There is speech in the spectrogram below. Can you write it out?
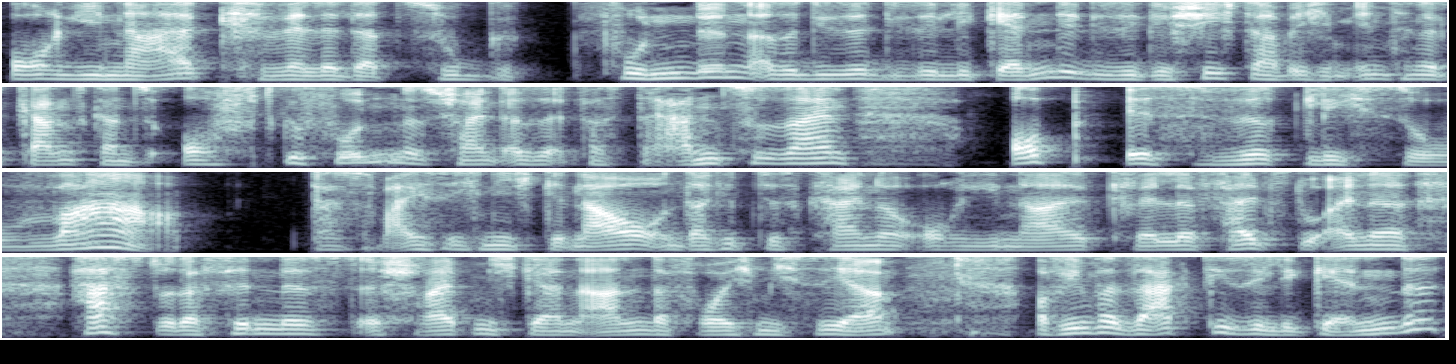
Originalquelle dazu gefunden. Also diese, diese Legende, diese Geschichte habe ich im Internet ganz, ganz oft gefunden. Es scheint also etwas dran zu sein. Ob es wirklich so war, das weiß ich nicht genau und da gibt es keine Originalquelle. Falls du eine hast oder findest, äh, schreib mich gern an, da freue ich mich sehr. Auf jeden Fall sagt diese Legende,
